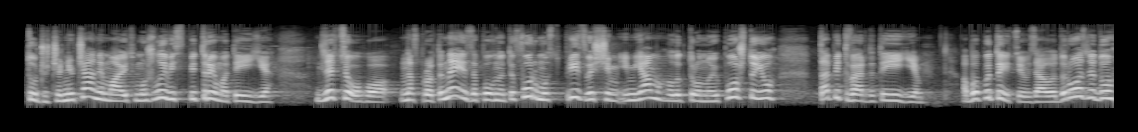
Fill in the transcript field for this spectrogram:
Тут же чернівчани мають можливість підтримати її. Для цього навпроти неї заповнити форму з прізвищем, ім'ям, електронною поштою та підтвердити її. Аби петицію взяли до розгляду,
